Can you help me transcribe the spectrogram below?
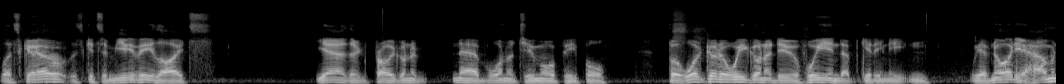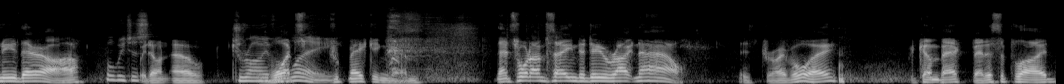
let's go. Let's get some UV lights. Yeah, they're probably going to nab one or two more people. But what good are we going to do if we end up getting eaten? We have no idea how many there are. Well, we just We don't know drive what's away. dr- making them. That's what I'm saying to do right now. Is drive away. We come back better supplied.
